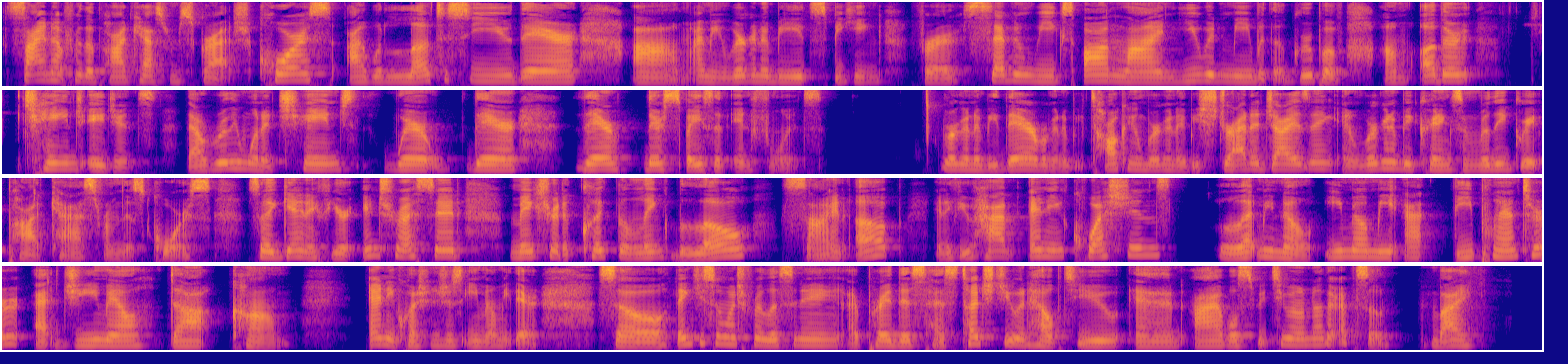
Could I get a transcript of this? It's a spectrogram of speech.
sign up for the podcast from scratch course. I would love to see you there. Um, I mean, we're going to be speaking for seven weeks online, you and me with a group of um, other change agents that really want to change where their their their space of influence. We're going to be there. We're going to be talking. We're going to be strategizing and we're going to be creating some really great podcasts from this course. So again, if you're interested, make sure to click the link below, sign up, and if you have any questions, let me know. Email me at theplanter at gmail.com. Any questions, just email me there. So thank you so much for listening. I pray this has touched you and helped you, and I will speak to you on another episode. Bye.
